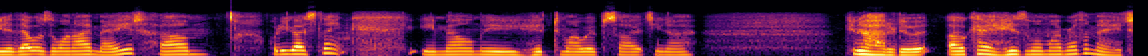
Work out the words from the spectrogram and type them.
Yeah, that was the one I made. Um, what do you guys think? Email me, head to my website, you know. You know how to do it. Okay, here's the one my brother made.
